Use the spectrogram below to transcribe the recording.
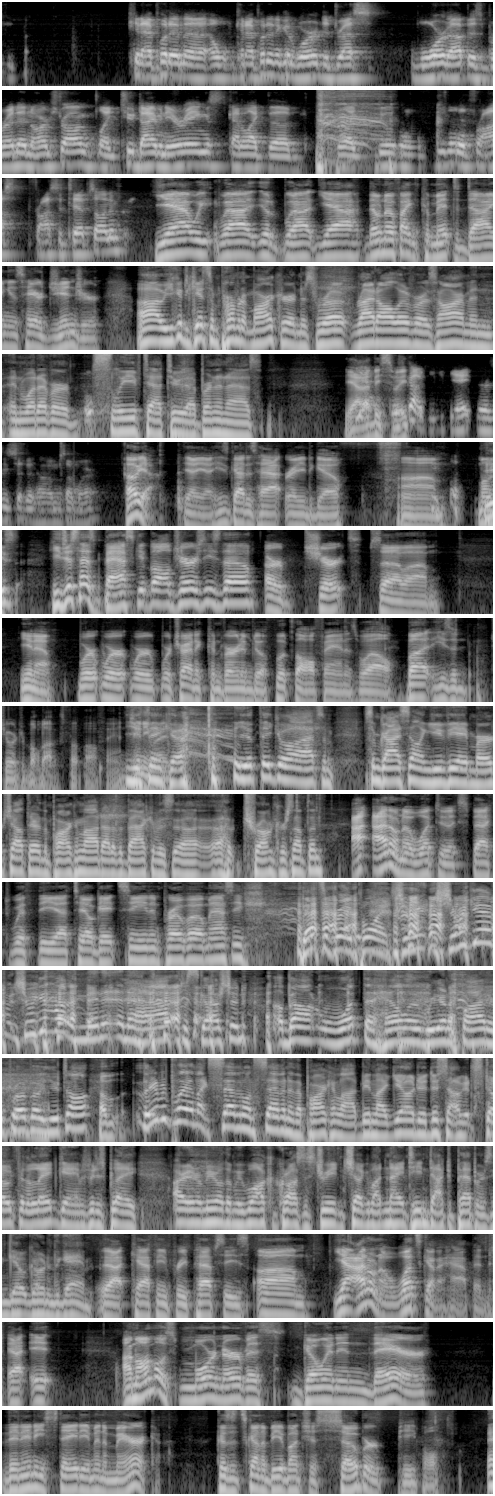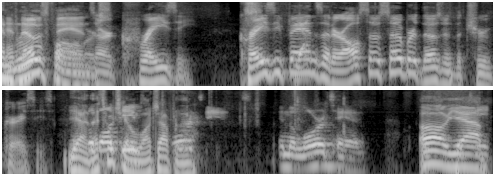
can I put in a, a can I put in a good word to dress Ward up as Brennan Armstrong, like two diamond earrings, kind of like the like do little, do little frost frosted tips on him. Yeah, we well, well, yeah. Don't know if I can commit to dyeing his hair ginger. Uh, you could get some permanent marker and just wrote right all over his arm and, and whatever sleeve tattoo that Brennan has. Yeah, that'd be sweet. He's got a BB-8 jersey sitting at home somewhere. Oh yeah, yeah, yeah. He's got his hat ready to go. Um, He's- he's he just has basketball jerseys though, or shirts. So um, you know, we're we're we're we're trying to convert him to a football fan as well. But he's a Georgia Bulldogs football fan. You Anyways. think uh, you think we'll have some some guy selling UVA merch out there in the parking lot out of the back of his uh, uh, trunk or something? I, I don't know what to expect with the uh, tailgate scene in Provo, Massey. That's a great point. Should we, should we give should we give about a minute and a half discussion about what the hell are we gonna find in Provo, Utah? They're gonna be playing like seven on seven in the parking lot, being like, "Yo, dude, this is how I get stoked for the late games. We just play our intramural, then we walk across the street and chug about 19 Dr Peppers and go go into the game." Yeah, caffeine free Pepsis. Um, yeah, I don't know what's gonna happen. Uh, It, I'm almost more nervous going in there than any stadium in America because it's gonna be a bunch of sober people, And, and, rule those fans are crazy. Crazy fans that are also sober, those are the true crazies. yeah, that's what you gotta watch out for there. In the Lord's hand. Oh yeah,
